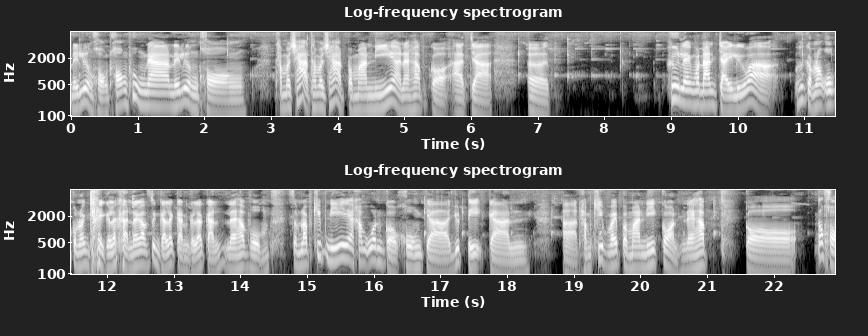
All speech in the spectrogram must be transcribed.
ในเรื่องของท้องทุ่งนาในเรื่องของธรรมชาติธรรมชาติประมาณนี้อะนะครับ ก็อาจจะเอ่อ คือแรงบันดาลใจหรือว่าเพื่อกำลังอกกำลังใจกันแล้วกันนะครับ ซึ่งกันและกันกันแล้วกันนะครับผมสำหรับคลิปนี้เนะครับอ้วนก็คงจะยุติการอ่าทำคลิปไว้ประมาณนี้ก่อนนะครับ ก็ต้องขอ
